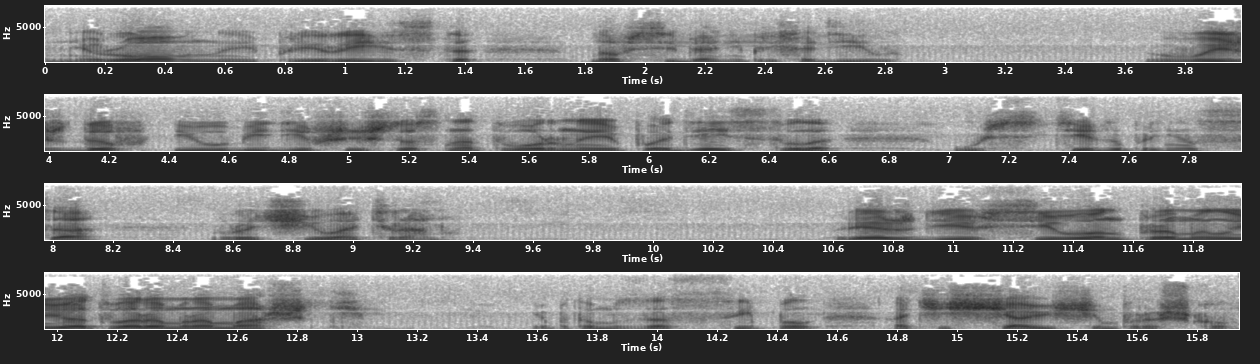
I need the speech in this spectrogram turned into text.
неровно и прерывисто, но в себя не приходила. Выждав и убедившись, что снотворное подействовало, Устига принялся врачевать рану. Прежде всего он промыл ее отваром ромашки и потом засыпал очищающим порошком.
